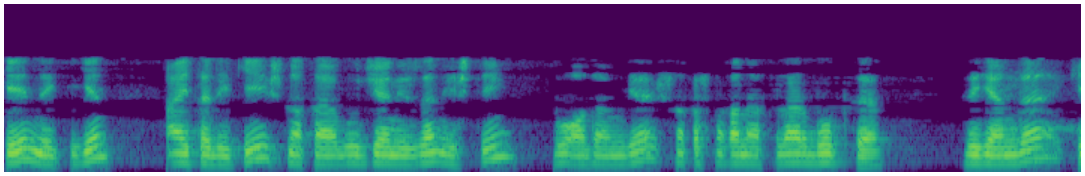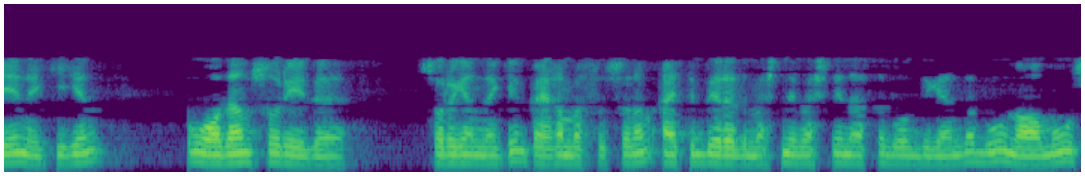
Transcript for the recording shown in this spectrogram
keyin keyin aytadiki shunaqa bu jiyaningizdan eshiting bu odamga shunaqa shunaqa narsalar bo'libdi deganda keyin keyin u odam so'raydi. So'ragandan keyin payg'ambar sallallohu alayhi vasallam aytib beradi mana shunday mana shunday narsa bo'ldi deganda bu nomus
